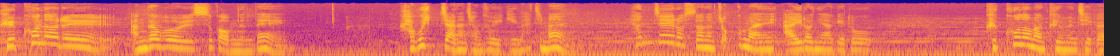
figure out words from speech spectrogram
그 코너를 안 가볼 수가 없는데 가고 싶지 않은 장소이긴 하지만 현재로서는 조금 아이러니하게도 그 코너만큼은 제가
